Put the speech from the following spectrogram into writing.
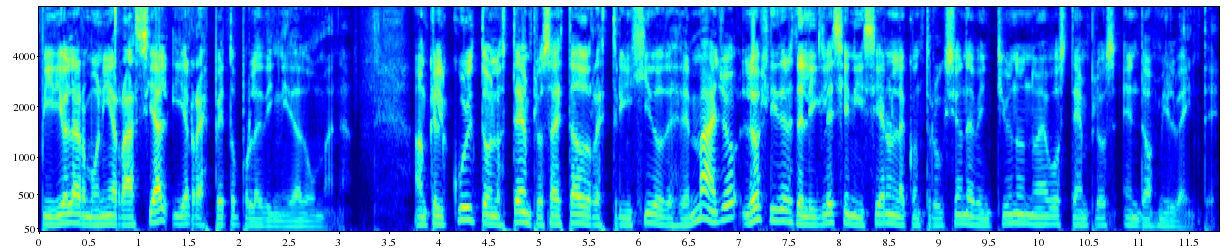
pidió la armonía racial y el respeto por la dignidad humana. Aunque el culto en los templos ha estado restringido desde mayo, los líderes de la iglesia iniciaron la construcción de 21 nuevos templos en 2020.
